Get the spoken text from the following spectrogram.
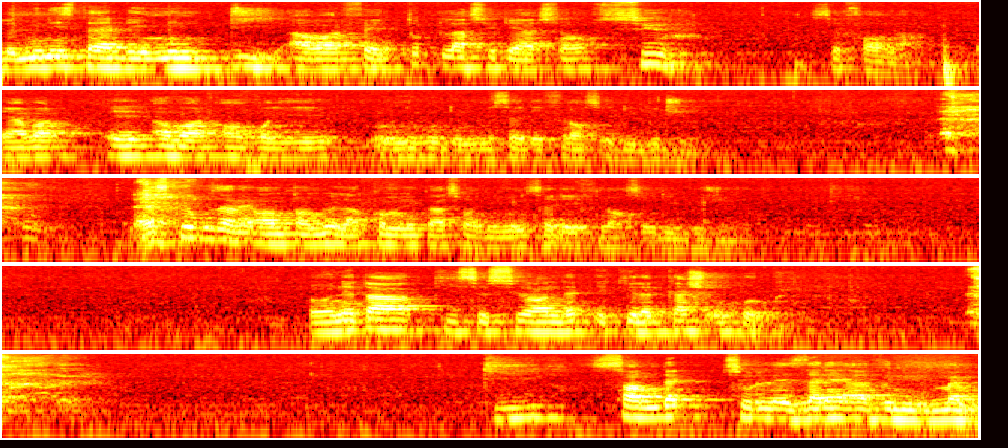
le ministère des Mines dit avoir fait toute la situation sur ce fonds-là et avoir, et avoir envoyé au niveau du ministère des Finances et du Budget. Est-ce que vous avez entendu la communication du ministère des Finances et du Budget? Un État qui se surendette et qui le cache au peuple. Qui s'endette sur les années à venir même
